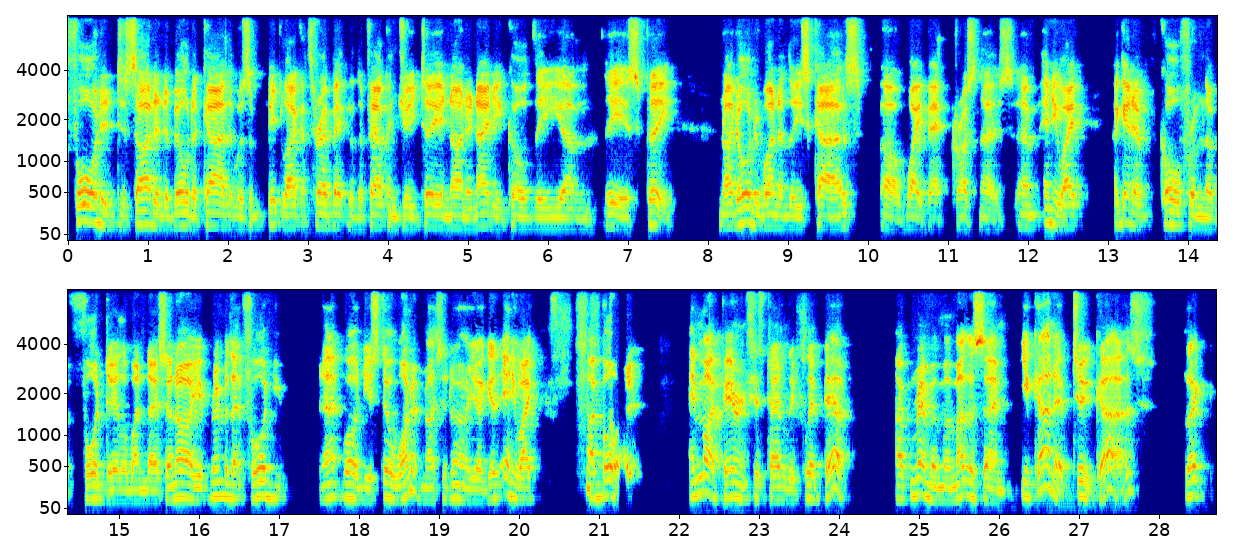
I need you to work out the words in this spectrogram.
Ford had decided to build a car that was a bit like a throwback to the Falcon GT in 1980 called the um, ESP. And I'd ordered one of these cars, oh, way back, cross nose. Um, anyway, I get a call from the Ford dealer one day saying, "Oh, you remember that Ford? You, no, well, do you still want it?" And I said, "Oh, yeah." I guess. Anyway, I bought it, and my parents just totally flipped out. I remember my mother saying, "You can't have two cars." Like,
